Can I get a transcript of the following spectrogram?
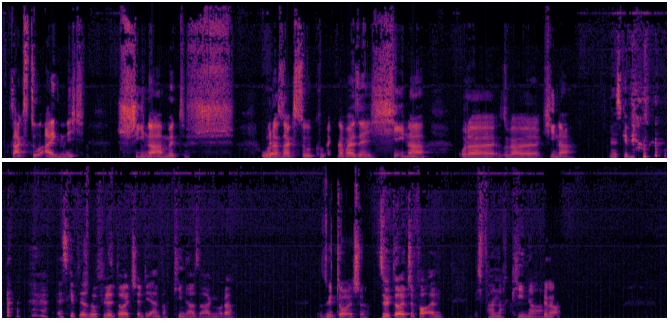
Sagst du eigentlich China mit Sch oder sagst du korrekterweise China oder sogar China? Es gibt, es gibt ja so viele Deutsche, die einfach China sagen, oder? Süddeutsche, Süddeutsche vor allem. Ich fahre nach China. genau.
